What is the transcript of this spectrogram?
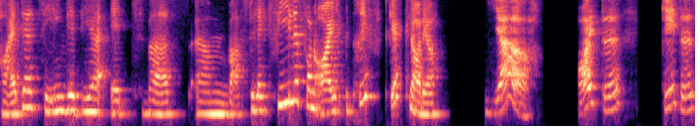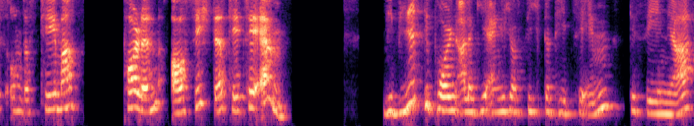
Heute erzählen wir dir etwas, ähm, was vielleicht viele von euch betrifft, gell, Claudia? Ja, heute geht es um das Thema Pollen aus Sicht der TCM. Wie wird die Pollenallergie eigentlich aus Sicht der TCM gesehen? Ja?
